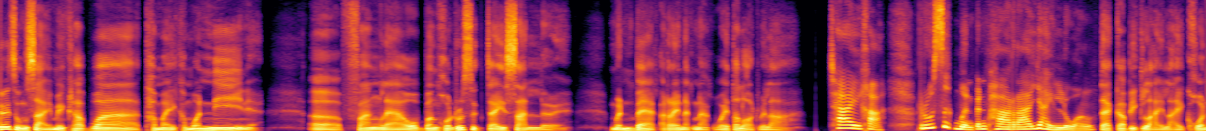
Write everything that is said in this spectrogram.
เคยสงสัยไหมครับว่าทำไมคำว่าหนี้เนี่ยเอ่อฟังแล้วบางคนรู้สึกใจสั่นเลย เหมือนแบกอะไรหนักๆไว้ตลอดเวลา ใช่ค่ะ รู้สึกเหมือนเป็นภาระใหญ่หลวง แต่กับอีกหลายๆคน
